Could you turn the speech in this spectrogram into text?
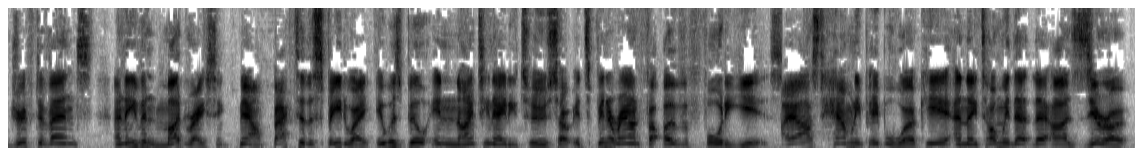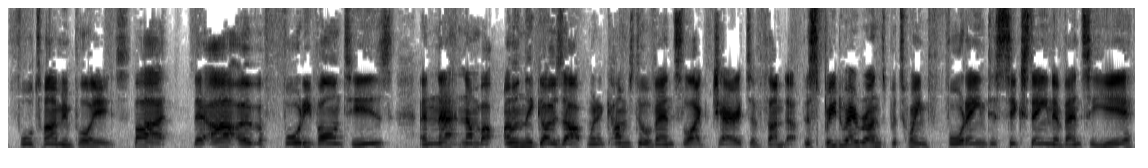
drift events, and even mud racing. Now, back to the Speedway. It was built in 1982, so it's been around for over 40 years. I asked how many people work here, and they told me that there are zero full-time employees. But there are over 40 volunteers, and that number only goes up when it comes to events like Chariots of Thunder. The Speedway runs between 14 to 16 events a year,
